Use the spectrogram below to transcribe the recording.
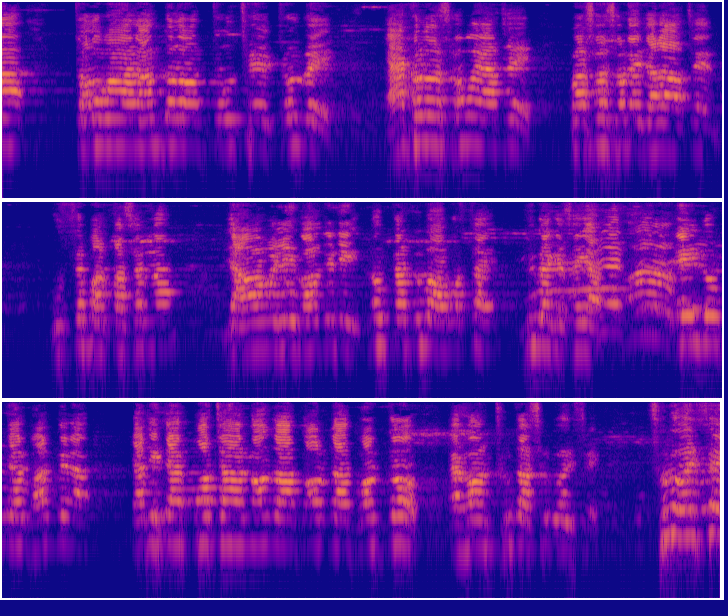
না। চলমান আন্দোলন চলছে, চলবে। এখনও সময় আছে প্রশাসনে যারা আছেন, বুঝতে পারতেছেন না যে আওয়ামী লীগ অলরেডি নৌকা ডুবা অবস্থায় ডুবে গেছে এই আর ভাববে না। পচা নদা দরজা গর্দ এখন ছুটা শুরু হয়েছে। শুরু হয়েছে,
